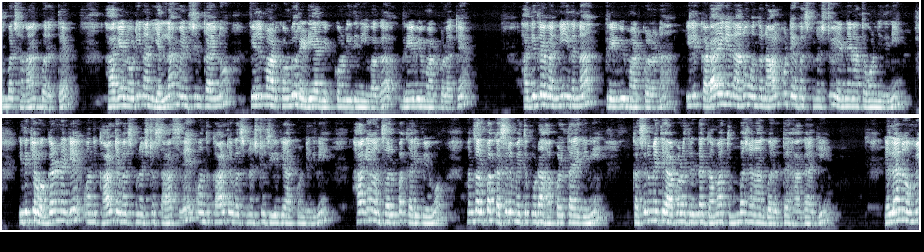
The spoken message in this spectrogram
ತುಂಬ ಚೆನ್ನಾಗಿ ಬರುತ್ತೆ. ಹಾಗೆ ನೋಡಿ ನಾನು ಎಲ್ಲ ಮೆಣಸಿನ್ಕಾಯಿನೂ ಫಿಲ್ ಮಾಡಿಕೊಂಡು ರೆಡಿಯಾಗಿ ಇಟ್ಕೊಂಡಿದ್ದೀನಿ ಇವಾಗ ಗ್ರೇವಿ ಮಾಡ್ಕೊಳ್ಳೋಕ್ಕೆ. ಹಾಗಿದ್ರೆ ಬನ್ನಿ, ಇದನ್ನು ಗ್ರೇವಿ ಮಾಡ್ಕೊಳ್ಳೋಣ. ಇಲ್ಲಿ ಕಡಾಯಿಗೆ ನಾನು ಒಂದು ನಾಲ್ಕು ಟೇಬಲ್ ಸ್ಪೂನಷ್ಟು ಎಣ್ಣೆನ ತಗೊಂಡಿದ್ದೀನಿ. ಇದಕ್ಕೆ ಒಗ್ಗರಣೆಗೆ ಒಂದು ಕಾಲು ಟೇಬಲ್ ಸ್ಪೂನಷ್ಟು ಸಾಸಿವೆ, ಒಂದು ಕಾಲು ಟೇಬಲ್ ಸ್ಪೂನಷ್ಟು ಜೀರಿಗೆ ಹಾಕ್ಕೊಂಡಿದ್ದೀನಿ. ಹಾಗೆ ಒಂದು ಸ್ವಲ್ಪ ಕರಿಬೇವು, ಒಂದು ಸ್ವಲ್ಪ ಕಸರು ಕೂಡ ಹಾಕೊಳ್ತಾ ಇದ್ದೀನಿ. ಕಸರು ಮೆಥಿ ಹಾಕೊಳ್ಳೋದ್ರಿಂದ ಘಮ ತುಂಬ ಚೆನ್ನಾಗಿ ಬರುತ್ತೆ, ಹಾಗಾಗಿ. ಎಲ್ಲನೂ ಒಮ್ಮೆ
